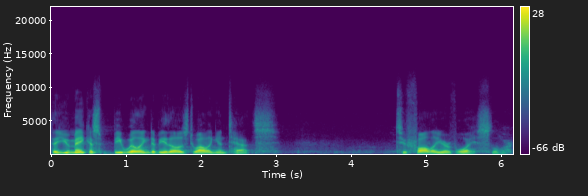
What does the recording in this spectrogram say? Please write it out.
That you make us be willing to be those dwelling in tents, to follow your voice, Lord.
